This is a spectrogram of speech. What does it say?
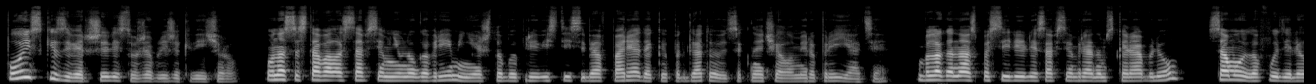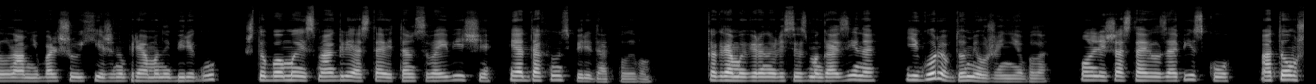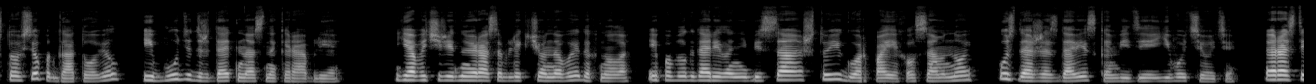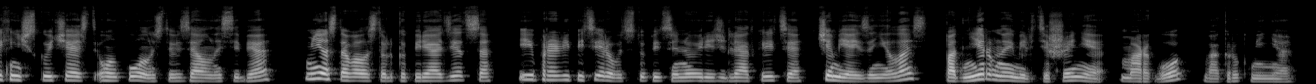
Поиски завершились уже ближе к вечеру. У нас оставалось совсем немного времени, чтобы привести себя в порядок и подготовиться к началу мероприятия. Благо нас поселили совсем рядом с кораблем, Самойлов выделил нам небольшую хижину прямо на берегу, чтобы мы смогли оставить там свои вещи и отдохнуть перед отплывом. Когда мы вернулись из магазина, Егора в доме уже не было. Он лишь оставил записку о том, что все подготовил и будет ждать нас на корабле. Я в очередной раз облегченно выдохнула и поблагодарила небеса, что Егор поехал со мной, пусть даже с довеском в виде его тети. Раз техническую часть он полностью взял на себя, мне оставалось только переодеться и прорепетировать вступительную речь для открытия, чем я и занялась, под нервное мельтешение Марго вокруг меня.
